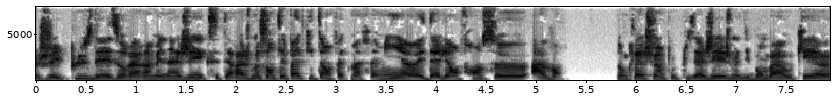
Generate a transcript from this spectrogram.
j'ai plus des horaires aménagés, etc. Je me sentais pas de quitter, en fait, ma famille et d'aller en France avant. Donc là, je suis un peu plus âgée. Je me dis bon bah ok, euh,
